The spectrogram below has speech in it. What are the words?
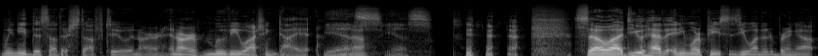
we need this other stuff too in our in our movie watching diet. Yes, yes. You know? so uh, do you have any more pieces you wanted to bring up?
